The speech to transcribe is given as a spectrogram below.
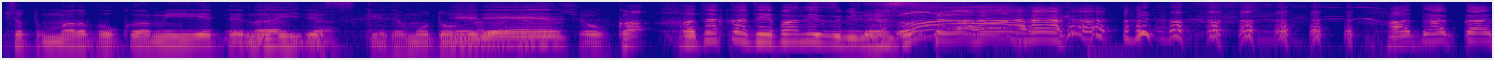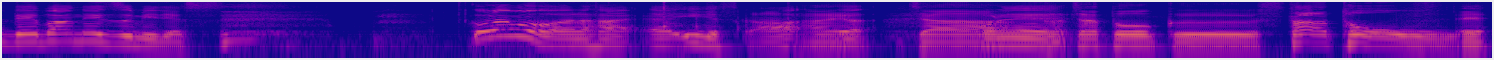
ちょっとまだ僕は見えてないですけどもどんなガチャでしょうか？裸デバネズミです。裸デバネズミですこれはもうあのはい。えいいですか？はい。やじゃあ、これねガチャトークスタート。え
